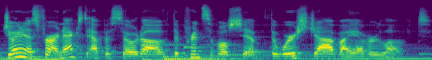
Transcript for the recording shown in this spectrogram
Join us for our next episode of The Principalship The Worst Job I Ever Loved.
